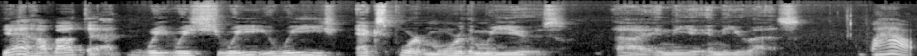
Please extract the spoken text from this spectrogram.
Yeah, how about that? We we we we export more than we use uh, in the in the U.S. Wow.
